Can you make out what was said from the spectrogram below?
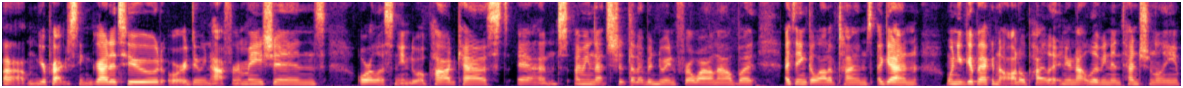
um, you're practicing gratitude or doing affirmations or listening to a podcast. And I mean, that's shit that I've been doing for a while now, but I think a lot of times, again, when you get back into autopilot and you're not living intentionally,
